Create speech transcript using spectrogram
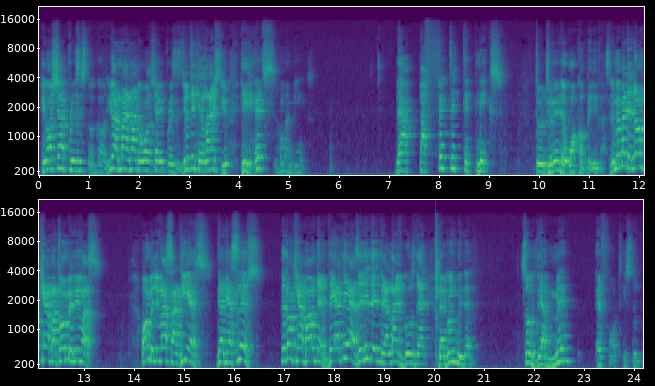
He ushered praises to God. You and I are not the ones sharing praises. You think he lies to you? He hates human beings. There are perfected techniques to delay the work of believers. Remember, they don't care about unbelievers. Unbelievers are theirs. They are their slaves. They don't care about them. They are theirs. Any day their life goes that they are going with them. So their main effort is to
